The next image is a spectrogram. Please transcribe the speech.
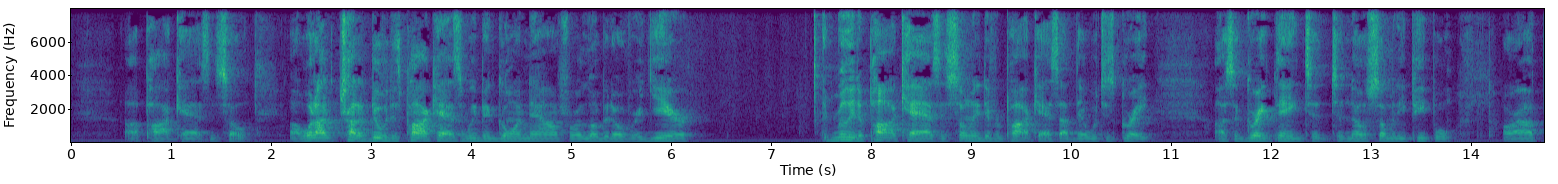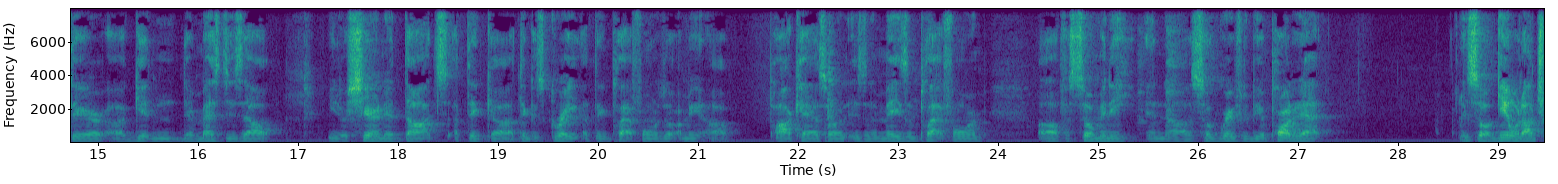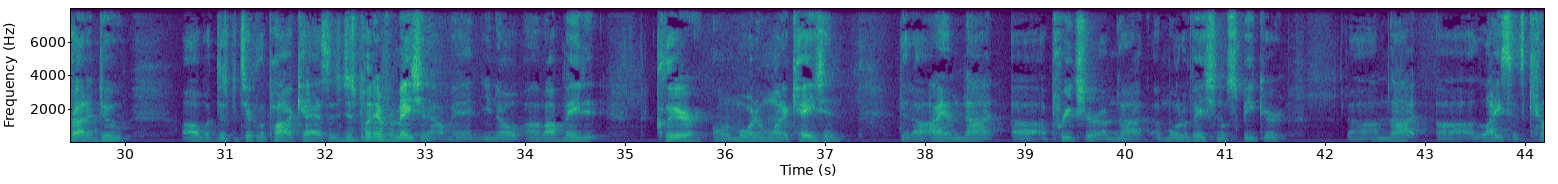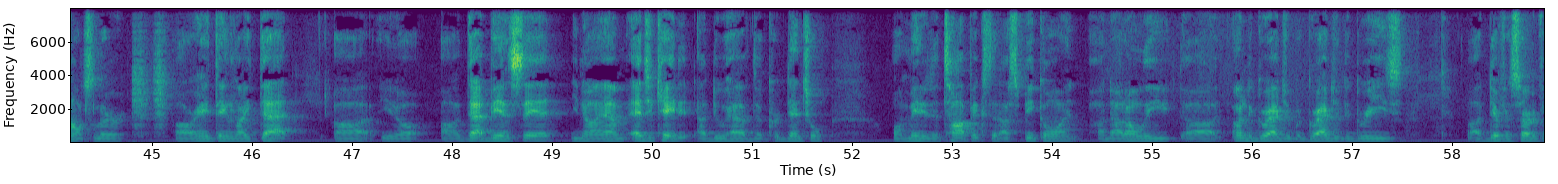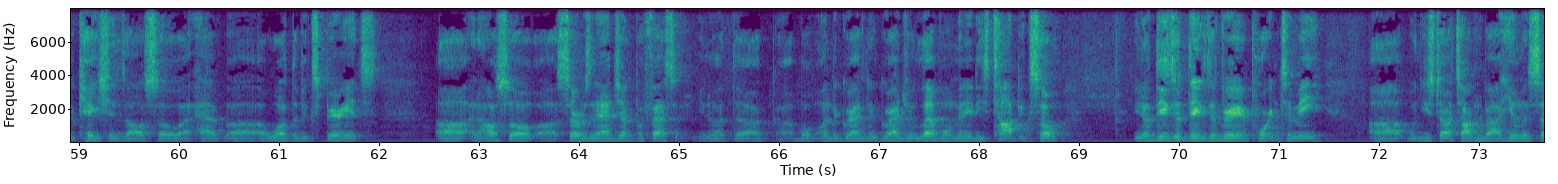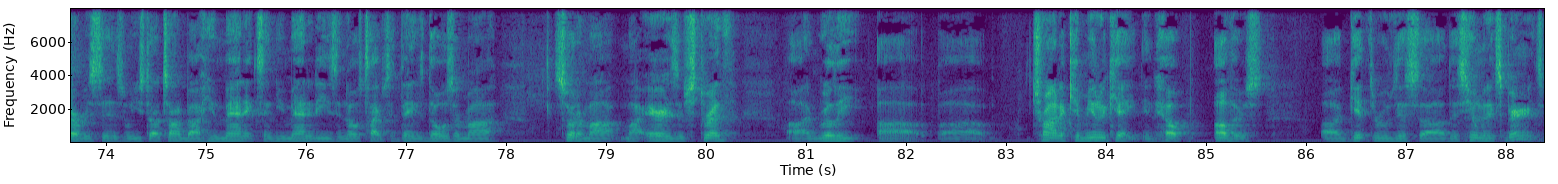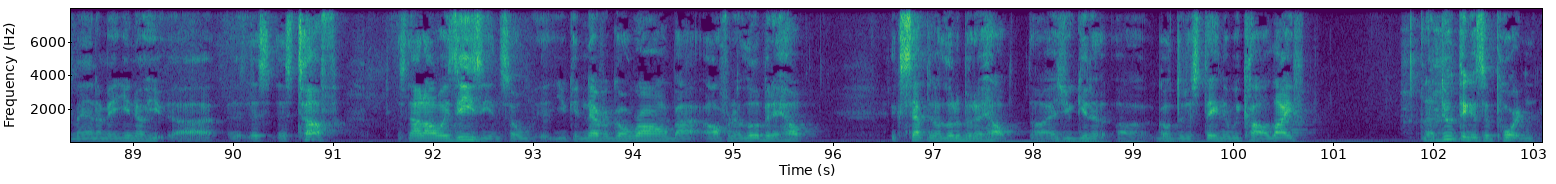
uh, podcast, and so. Uh, what I try to do with this podcast, we've been going now for a little bit over a year. And really, the podcast, there's so many different podcasts out there, which is great. Uh, it's a great thing to to know so many people are out there uh, getting their messages out, you know, sharing their thoughts. I think uh, I think it's great. I think platforms. Are, I mean, uh, podcasts are is an amazing platform uh, for so many, and uh, so grateful to be a part of that. And so again, what I try to do with this particular podcast is just put information out, man. You know, um, I've made it clear on more than one occasion that uh, I am not uh, a preacher, I'm not a motivational speaker, uh, I'm not uh, a licensed counselor or anything like that. Uh, you know, uh, that being said, you know, I am educated. I do have the credential on many of the topics that I speak on, not only undergraduate but graduate degrees, different certifications. Also have a wealth of experience. Uh, and I also uh, serve as an adjunct professor, you know, at the uh, both undergraduate and graduate level on many of these topics. So, you know, these are things that are very important to me. Uh, when you start talking about human services, when you start talking about humanics and humanities and those types of things, those are my sort of my my areas of strength. uh, and really uh, uh, trying to communicate and help others uh, get through this this human experience, man. I mean, you know, it's it's tough. It's not always easy, and so you can never go wrong by offering a little bit of help, accepting a little bit of help as you get a, go through this thing that we call life. And I do think it's important.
